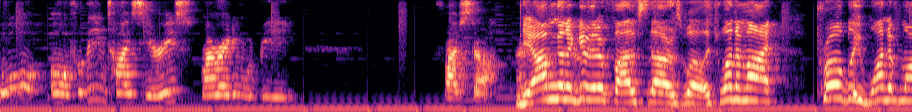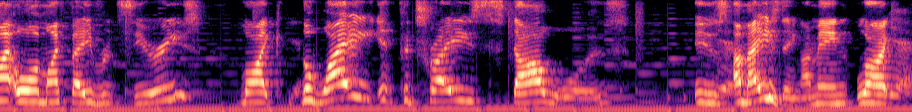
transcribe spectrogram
Or, or for the entire series, my rating would be five star. Yeah, I'm gonna give it a five star as well. It's one of my probably one of my or my favorite series. Like Yeah. the way it portrays Star Wars is Yeah. amazing. I mean, like Yeah.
